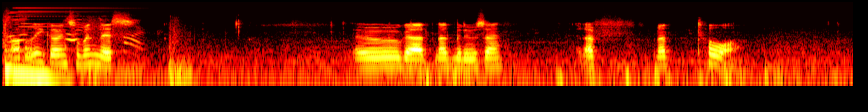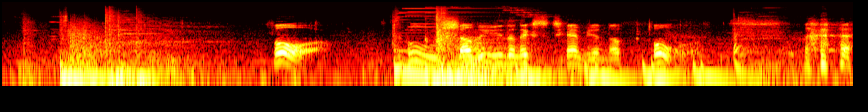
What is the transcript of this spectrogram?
probably going to win this. Oh god, not Medusa. Not, not Thor. Four. Who shall be the next champion of four?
